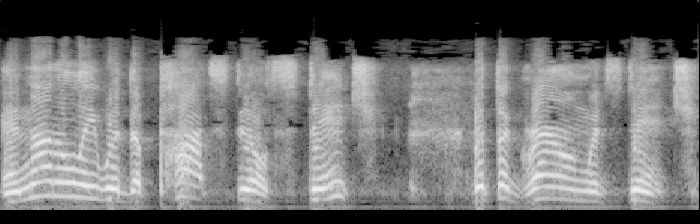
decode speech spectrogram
And not only would the pot still stench, but the ground would stench.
